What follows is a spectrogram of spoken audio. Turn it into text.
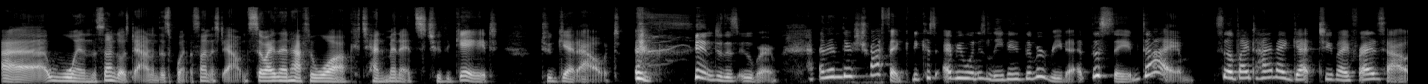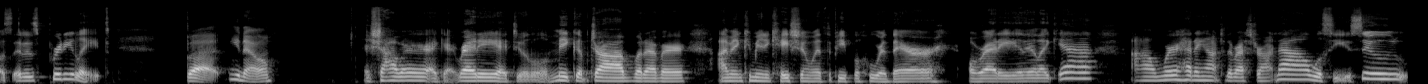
uh, when the sun goes down. At this point, the sun is down. So I then have to walk 10 minutes to the gate to get out. into this Uber. And then there's traffic because everyone is leaving the marina at the same time. So by the time I get to my friend's house, it is pretty late. But, you know, I shower, I get ready, I do a little makeup job, whatever. I'm in communication with the people who are there already. And they're like, yeah, um, we're heading out to the restaurant now. We'll see you soon.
